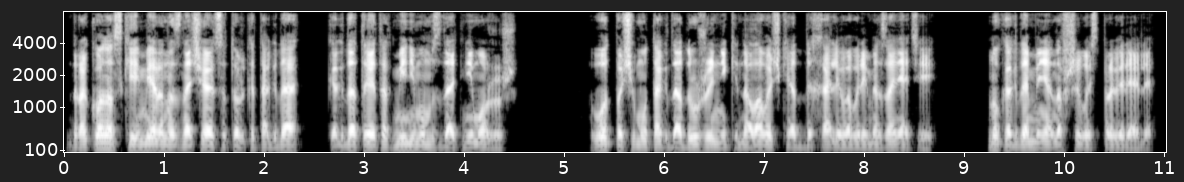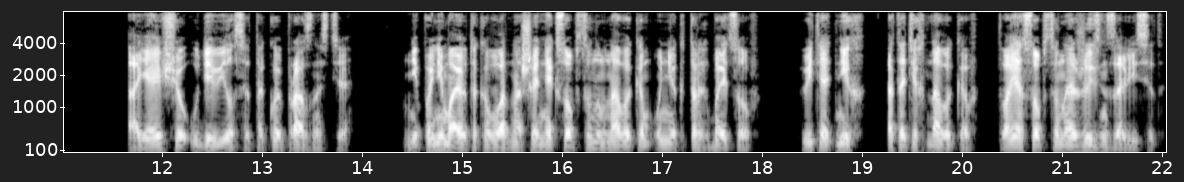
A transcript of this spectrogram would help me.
Драконовские меры назначаются только тогда, когда ты этот минимум сдать не можешь. Вот почему тогда дружинники на лавочке отдыхали во время занятий. Ну, когда меня на вшивость проверяли. А я еще удивился такой праздности. Не понимаю такого отношения к собственным навыкам у некоторых бойцов. Ведь от них, от этих навыков, твоя собственная жизнь зависит.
